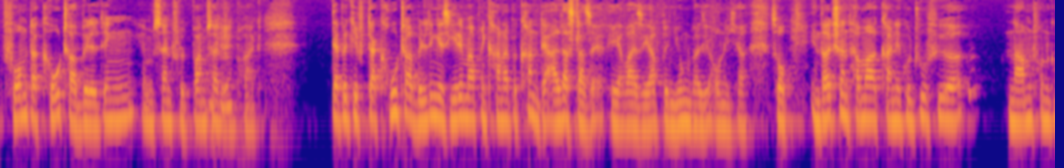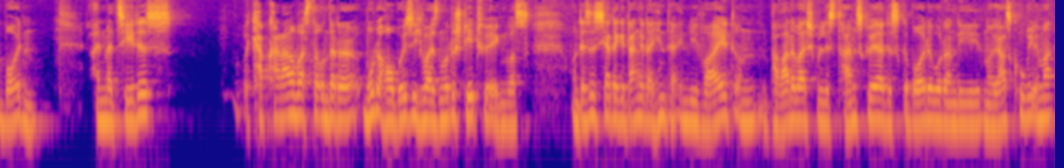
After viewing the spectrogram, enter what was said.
Form Dakota Building im Central, beim Central okay. Park. Der Begriff Dakota Building ist jedem Amerikaner bekannt. Der Altersklasse ehrlicherweise. Ja, bin jung, weiß ich auch nicht. Ja. So, in Deutschland haben wir keine Kultur für Namen von Gebäuden. Ein Mercedes ich habe keine Ahnung, was da unter der Motorhaube ist. Ich weiß nur, das steht für irgendwas. Und das ist ja der Gedanke dahinter, inwieweit. Und ein Paradebeispiel ist Times Square, das Gebäude, wo dann die Neujahrskugel immer.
